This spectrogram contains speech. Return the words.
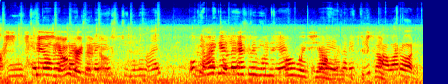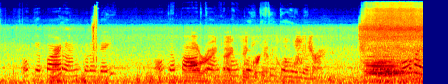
are নিচে তো still আমরা younger প্রায় than চলে those. এসেছি মনে হয় ওকে So আমরা I guess চলে এসেছি everyone is নিচে always এবারে young when এখানে it কি comes to something. Power on okay power on করে দেই ওকে পাওয়ার All right, I think we're getting a little off track. ও ভাই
